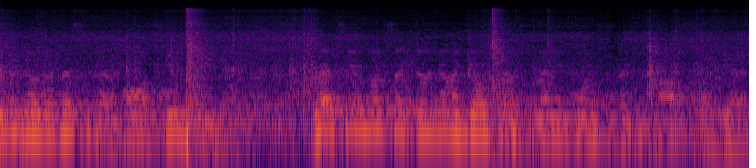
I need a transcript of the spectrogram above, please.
even though they're missing a whole teammate. Red team looks like they're going to go for as many points as they can possibly get.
